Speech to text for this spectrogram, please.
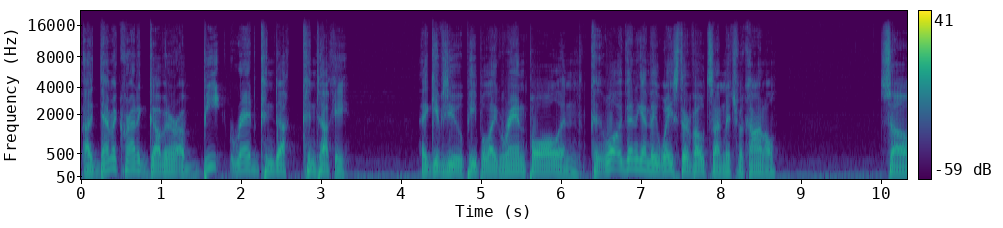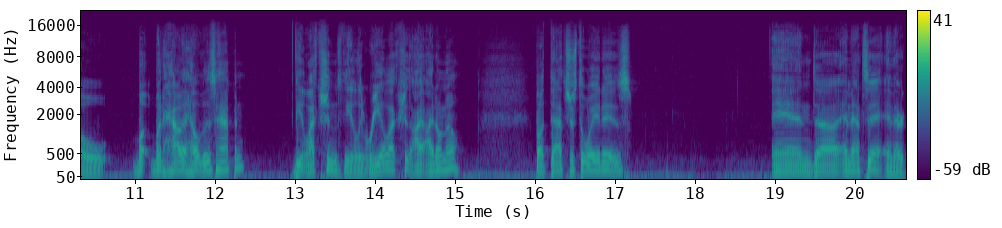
A Democratic governor of beat red Kentucky. That gives you people like Rand Paul and well, then again, they waste their votes on Mitch McConnell. So, but but how the hell did this happen? The elections, the re-election, I, I don't know. But that's just the way it is. And uh, and that's it. And they're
